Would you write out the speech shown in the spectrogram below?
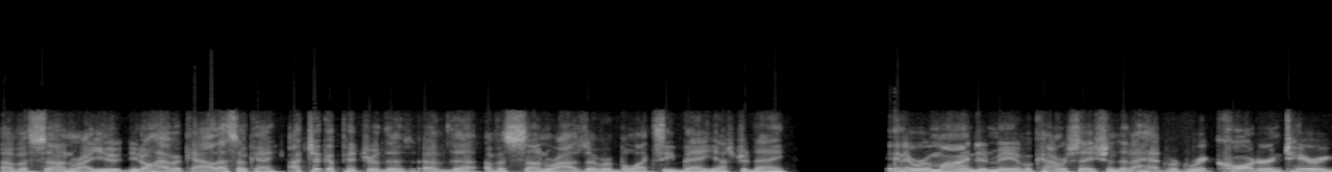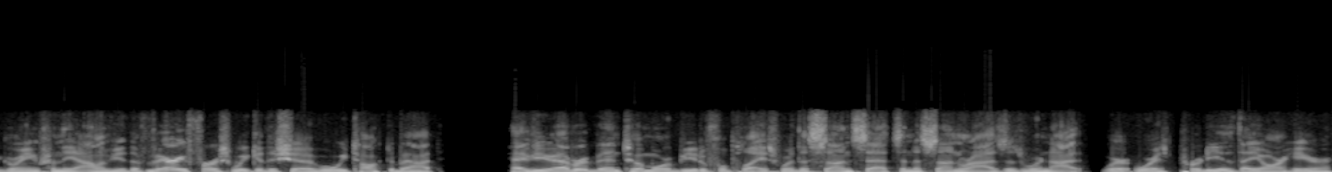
of a sunrise. You you don't have a cow. That's okay. I took a picture of the of the of a sunrise over Biloxi Bay yesterday, and it reminded me of a conversation that I had with Rick Carter and Terry Green from the Island View, the very first week of the show, where we talked about. Have you ever been to a more beautiful place where the sunsets and the sunrises were not were, were as pretty as they are here?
